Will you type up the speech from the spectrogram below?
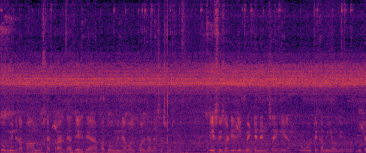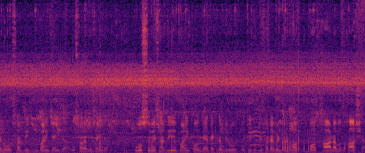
2 ਮਹੀਨੇ ਦਾ ਆਪਾਂ ਉਹਨੂੰ ਸੈੱਟ ਰੱਖਦੇ ਹਾਂ, ਦੇਖਦੇ ਹਾਂ, ਆਪਾਂ 2 ਮਹੀਨਿਆਂ ਬਾਅਦ ਭੁੱਲ ਜਾਂਦੇ ਹਾਂ ਸਿਸਟਮ ਸਾਰਾ ਇਸ ਲਈ ਸਾਡੀ ਜਿਹੜੀ ਮੇਨਟੇਨੈਂਸ ਹੈਗੀ ਆ, ਉਹ ਤੇ ਕਮੀ ਆਉਂਦੀ ਹੈ ਬੂਟਿਆਂ ਨੂੰ ਸਰਦੀ 'ਚ ਵੀ ਪਾਣੀ ਚਾਹੀਦਾ, ਉਹ ਸਾਰਾ ਕੁਝ ਚਾਹੀਦਾ। ਉਸ ਸਮੇਂ ਸਰਦੀ 'ਚ ਪਾਣੀ ਭੁੱਲਦੇ ਆ ਤਾਂ ਇੱਕਦਮ ਜਦੋਂ ਇੱਥੇ, ਕਿਉਂਕਿ ਸਾਡਾ ਵਿੰਟਰ ਬਹੁਤ ਬਹੁਤ ਹਾਰਡ ਆ, ਮਤਲਬ ਹਾਰਸ਼ ਆ।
